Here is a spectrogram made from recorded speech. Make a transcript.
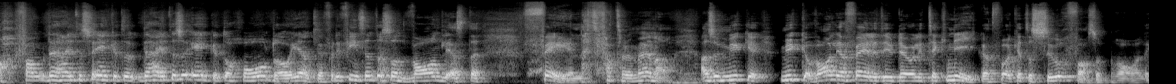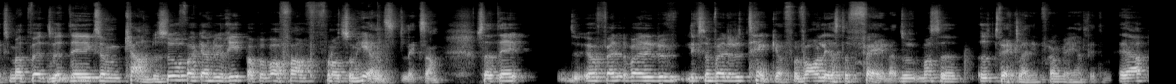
Ah, fan, det, här är inte så enkelt, att- det här är inte så enkelt att hårdra egentligen. För det finns inte sånt vanligaste fel. Fattar du vad jag menar? Alltså mycket, mycket av vanliga felet är ju dålig teknik och att folk inte surfar så bra. Liksom. Att, det är liksom, kan du surfa kan du rippa på vad fan för något som helst. Liksom. Så att det, inte, vad, är det du, liksom, vad är du tänker för vanligaste felet? Du måste utveckla din fråga egentligen. Ja.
